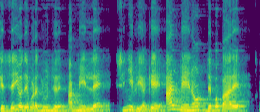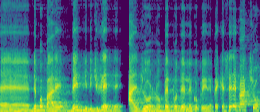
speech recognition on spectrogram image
Che se io devo raggiungere a 1000 significa che almeno devo fare, eh, devo fare 20 biciclette al giorno per poterle coprire, perché se ne faccio,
